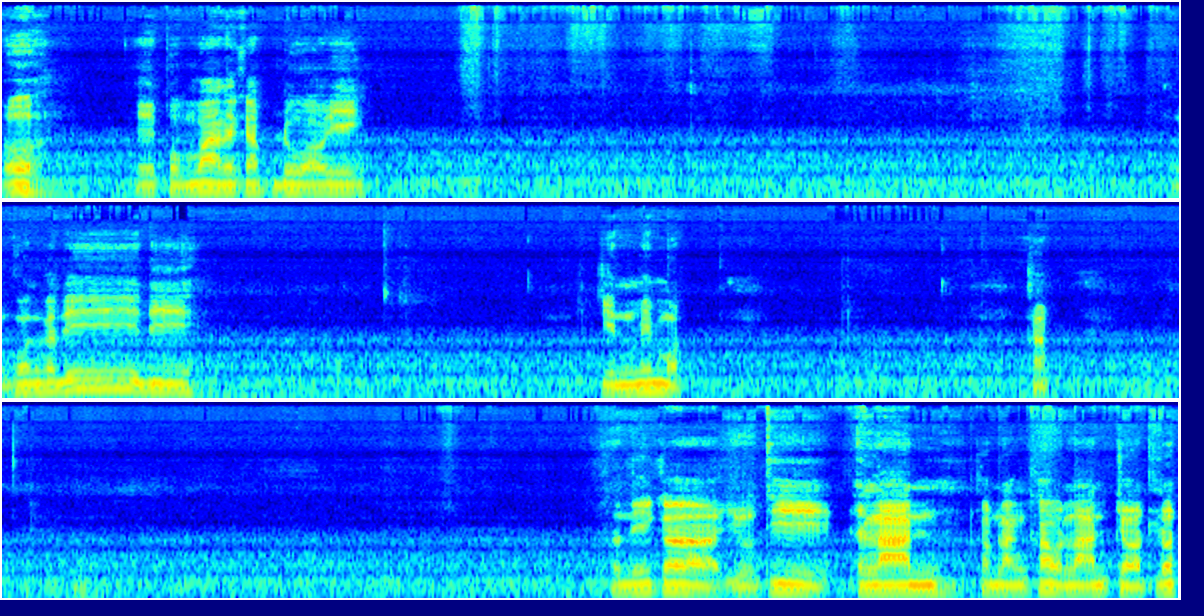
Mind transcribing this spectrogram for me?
โอ้เดี๋ยวผมว่าเลยครับ ดูเอาเองบางคนก็ดีดี กินไม่หมด ครับ ตอนนี้ก็อยู่ที่ลานกำลังเข้าลานจอดรถ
